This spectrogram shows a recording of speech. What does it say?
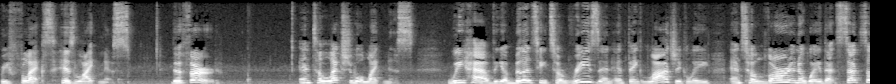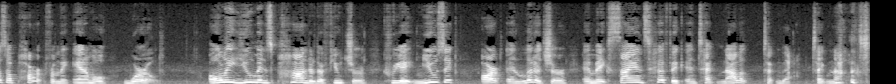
reflects his likeness. The third, intellectual likeness. We have the ability to reason and think logically and to learn in a way that sets us apart from the animal world. Only humans ponder the future, create music, art, and literature, and make scientific and technolo- te- technology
